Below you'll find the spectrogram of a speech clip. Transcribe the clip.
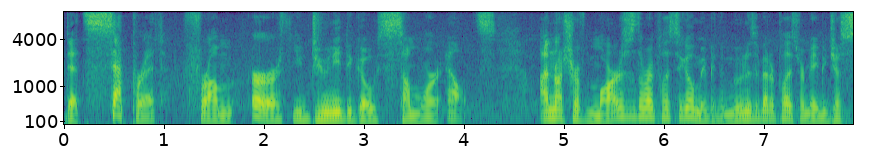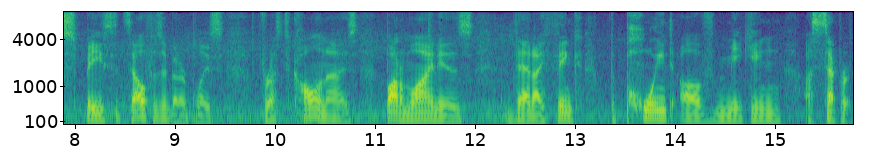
that's separate from Earth, you do need to go somewhere else. I'm not sure if Mars is the right place to go. Maybe the moon is a better place, or maybe just space itself is a better place for us to colonize. Bottom line is that I think the point of making a separate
